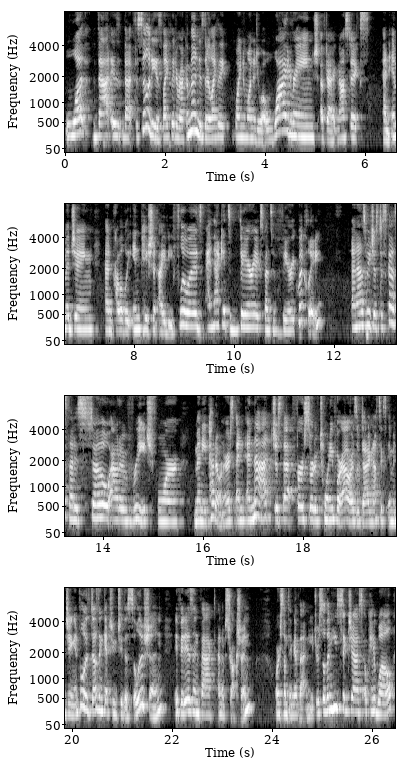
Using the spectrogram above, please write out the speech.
what that is that facility is likely to recommend is they're likely going to want to do a wide range of diagnostics and imaging and probably inpatient iv fluids and that gets very expensive very quickly and as we just discussed that is so out of reach for many pet owners and and that just that first sort of 24 hours of diagnostics imaging and fluids doesn't get you to the solution if it is in fact an obstruction or something of that nature. So then he suggests, okay, well,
